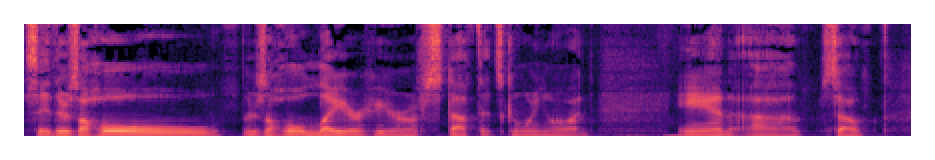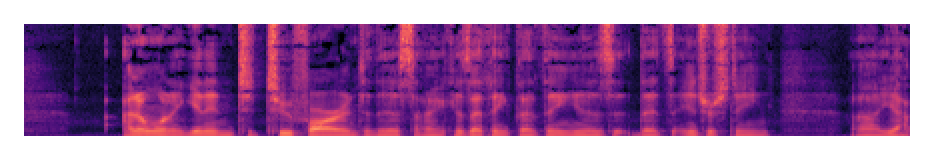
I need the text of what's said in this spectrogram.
Say there's a whole there's a whole layer here of stuff that's going on, and uh, so I don't want to get into too far into this because I, I, think the thing is that's interesting. Uh, yeah,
